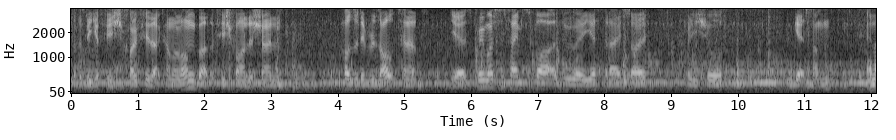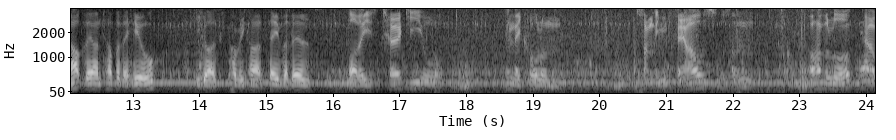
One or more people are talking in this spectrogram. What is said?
for the bigger fish. Hopefully that come along, but the fish finder's shown positive results and it, yeah, it's pretty much the same spot as we were yesterday, so pretty sure we'll get something. And up there on top of the hill, you guys probably can't see, but there's like these turkey or I think they call them something fowls or something. I'll have a look. Uh,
